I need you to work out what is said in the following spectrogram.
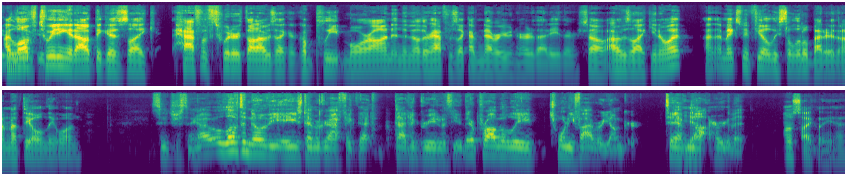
I love tweeting it out because like half of Twitter thought I was like a complete moron, and another half was like I've never even heard of that either. So I was like, you know what? That makes me feel at least a little better that I'm not the only one. It's interesting. I would love to know the age demographic that that agreed with you. They're probably 25 or younger to have yeah. not heard of it. Most likely, yeah.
